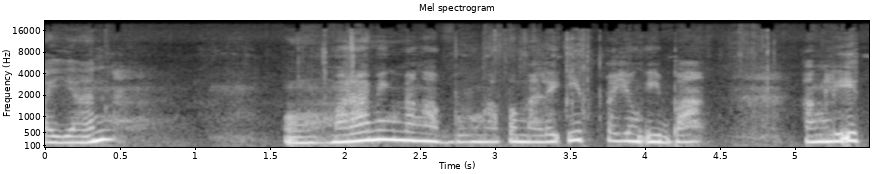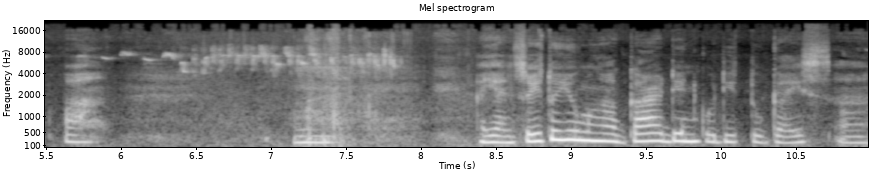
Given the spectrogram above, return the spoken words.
Ayan. Oh, maraming mga bunga pa, maliit pa yung iba. Ang liit pa. Mm. Ayan, so ito yung mga garden ko dito guys. Ah,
